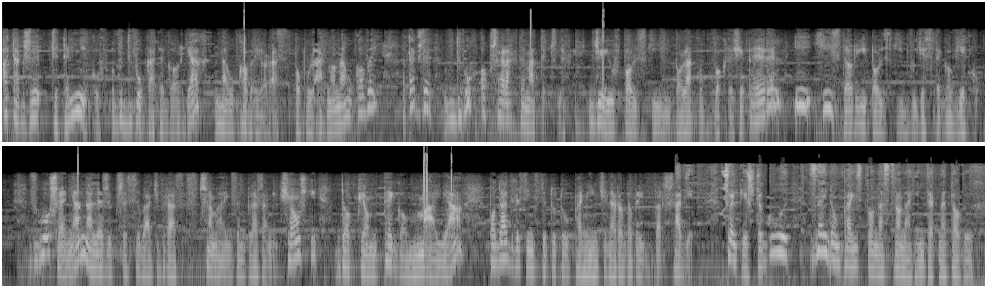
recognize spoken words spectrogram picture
a także czytelników w dwóch kategoriach, naukowej oraz popularno-naukowej, a także w dwóch obszarach tematycznych dziejów Polski i Polaków w okresie PRL i historii Polski XX wieku. Zgłoszenia należy przesyłać wraz z trzema egzemplarzami książki do 5 maja pod adres Instytutu Pamięci Narodowej w Warszawie. Wszelkie szczegóły znajdą Państwo na stronach internetowych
